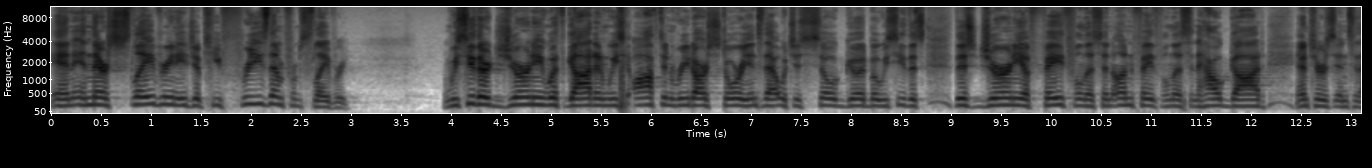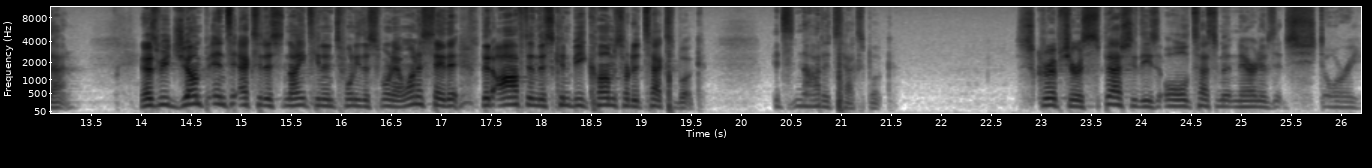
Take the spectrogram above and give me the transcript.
And in their slavery in Egypt, He frees them from slavery. We see their journey with God, and we often read our story into that, which is so good. But we see this, this journey of faithfulness and unfaithfulness and how God enters into that. And as we jump into Exodus 19 and 20 this morning, I want to say that, that often this can become sort of a textbook. It's not a textbook. Scripture, especially these Old Testament narratives, it's story.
